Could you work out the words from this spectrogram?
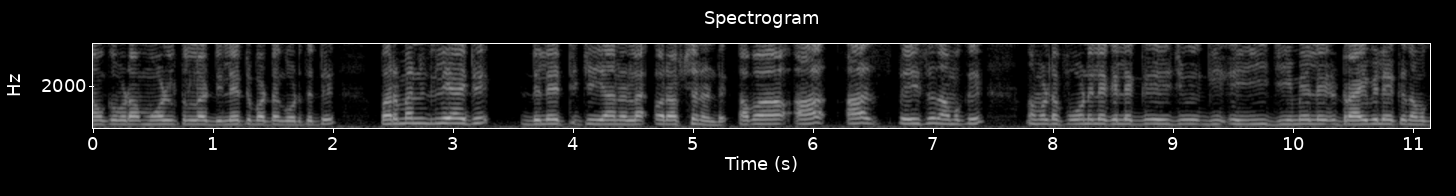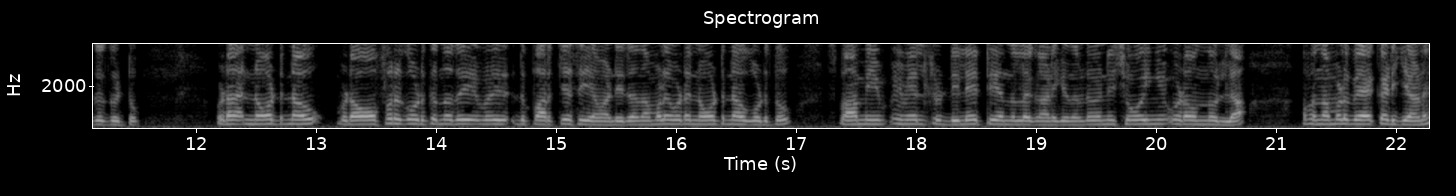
നമുക്ക് ഇവിടെ മുകളിലുള്ള ഡിലേറ്റ് ബട്ടൺ കൊടുത്തിട്ട് പെർമനന്റ്ലി ആയിട്ട് ഡിലേറ്റ് ചെയ്യാനുള്ള ഒരു ഓപ്ഷൻ ഉണ്ട്. അപ്പോൾ ആ ആ സ്പേസ് നമുക്ക് നമ്മുടെ ഫോണിലേക്ക് ഈ ജിമെയിൽ ഡ്രൈവിലേക്ക് നമുക്ക് കിട്ടും. ഇവിടെ നോട്ട് നൗ ഇവിടെ ഓഫർ കൊടുക്കുന്നത് ഇത് പർച്ചേസ് ചെയ്യാൻ വേണ്ടിയിട്ട് നമ്മളിവിടെ നോട്ട് നൗ കൊടുത്തു. സ്പാം ഇമെയിൽ ടു ഡിലേറ്റ് എന്നുള്ളത് കാണിക്കുന്നുണ്ട്. പിന്നെ ഷോയിങ് ഇവിടെ ഒന്നുമില്ല. അപ്പോൾ നമ്മൾ ബാക്ക് അടിക്കുകയാണ്.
